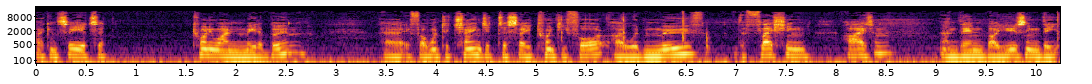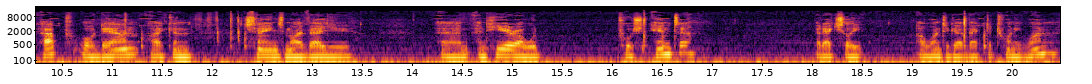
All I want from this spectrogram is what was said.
I can see it's a 21 meter boom. Uh, if I want to change it to say 24, I would move the flashing item and then by using the up or down I can change my value. And, and here I would push enter but actually I want to go back to 21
